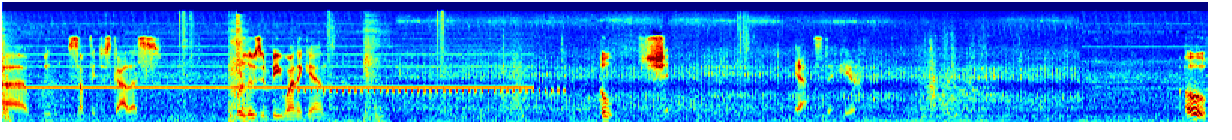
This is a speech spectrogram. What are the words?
Uh, we, something just got us. We're losing B1 again. Oh, shit. Yeah, stay here. Oh.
